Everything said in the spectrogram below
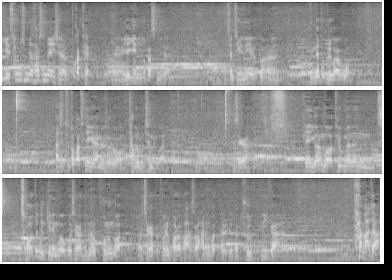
이게 30년, 40년이 지나도 똑같아. 예, 얘기는 똑같습니다. 참 재밌는 게 또 하나는 근데도 불구하고 아직도 똑같은 얘기를 하면서도 답을 못 찾는 것 같아요. 제가 그냥 이거는 뭐 어떻게 보면은 저도 느끼는 거고 제가 눈으로 보는 것, 제가 또 돈을 벌어봐서 하는 것들 이런 거줄 보니까 다 맞아.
